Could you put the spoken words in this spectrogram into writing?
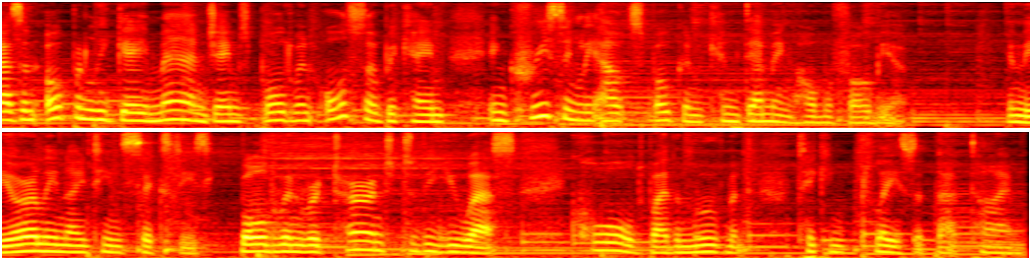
As an openly gay man, James Baldwin also became increasingly outspoken condemning homophobia. In the early 1960s, Baldwin returned to the U.S., called by the movement taking place at that time.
